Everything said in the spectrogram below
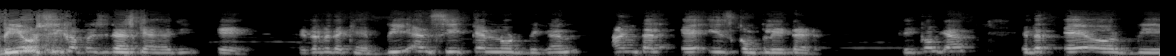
बी और सी का प्रेसिडेंस क्या है जी? ए इधर भी देखें B and C can not begin until A is completed ठीक हो गया? इधर ए और बी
